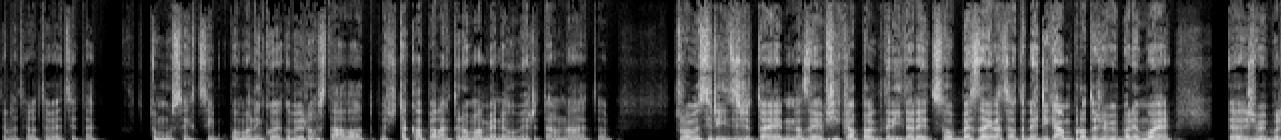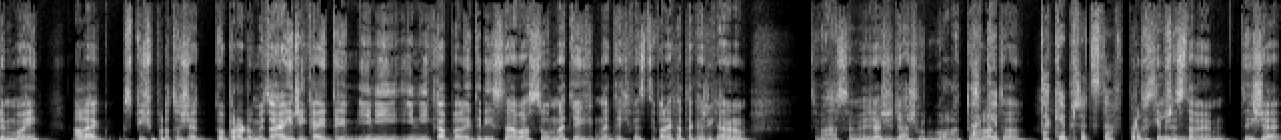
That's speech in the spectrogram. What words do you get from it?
tyhle, tyhle věci, tak k tomu se chci pomalinku jakoby dostávat, protože ta kapela, kterou mám, je neuvěřitelná. Je to, Můžeme si říct, že to je jedna z nejlepších kapel, které tady jsou bez legrace. A to neříkám proto, že by byly moje, eh, že by byly moji, ale spíš proto, že to opravdu mi to, jak říkají ty jiný, jiný kapely, které s náma jsou na těch, na těch festivalech, a tak říkám jenom, ty já jsem věděl, že děláš hudbu, ale tohle to. Taky představ, prosím. Taky představím. Ty, že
